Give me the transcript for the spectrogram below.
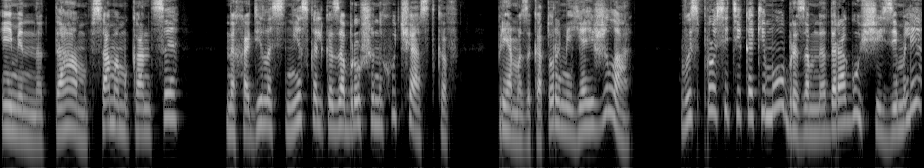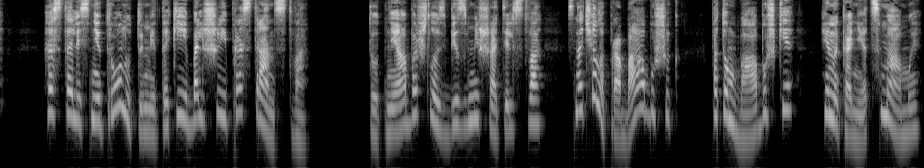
Именно там, в самом конце, находилось несколько заброшенных участков, прямо за которыми я и жила. Вы спросите, каким образом на дорогущей земле остались нетронутыми такие большие пространства? Тут не обошлось без вмешательства сначала про бабушек, потом бабушки и, наконец, мамы.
